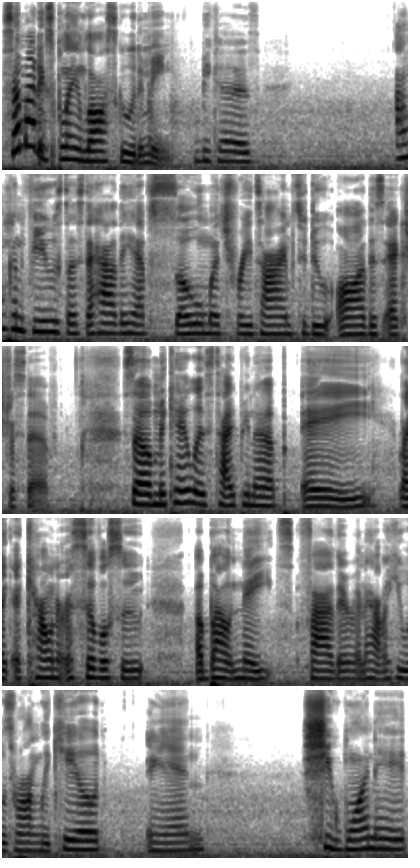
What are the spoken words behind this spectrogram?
Somebody explain law school to me because I'm confused as to how they have so much free time to do all this extra stuff. So Michaela is typing up a like a counter, a civil suit about Nate's father and how he was wrongly killed, and she wanted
